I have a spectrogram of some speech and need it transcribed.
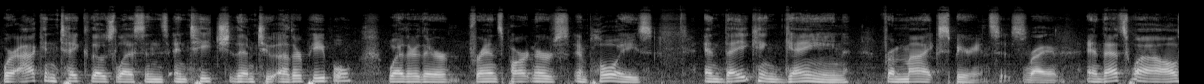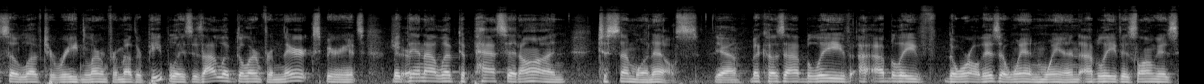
where I can take those lessons and teach them to other people, whether they're friends, partners, employees, and they can gain from my experiences. Right. And that's why I also love to read and learn from other people is, is I love to learn from their experience, but Sure. then I love to pass it on to someone else Yeah. because I believe I I believe the world is a win-win. I believe as long as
